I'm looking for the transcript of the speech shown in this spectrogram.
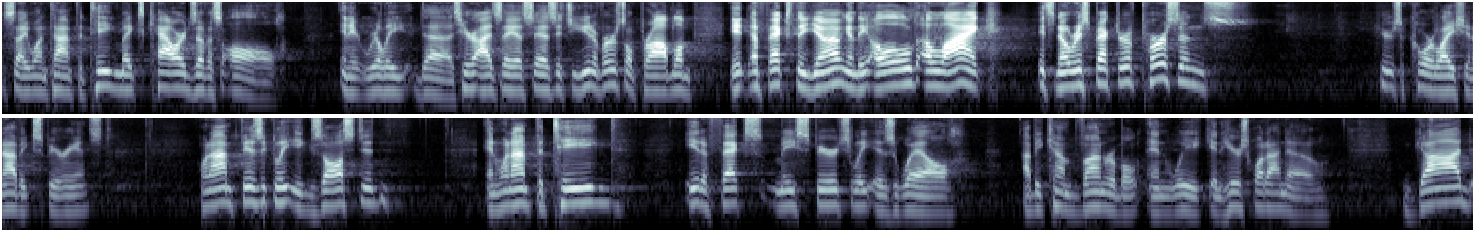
say one time fatigue makes cowards of us all. And it really does. Here, Isaiah says it's a universal problem. It affects the young and the old alike. It's no respecter of persons. Here's a correlation I've experienced. When I'm physically exhausted and when I'm fatigued, it affects me spiritually as well. I become vulnerable and weak. And here's what I know God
